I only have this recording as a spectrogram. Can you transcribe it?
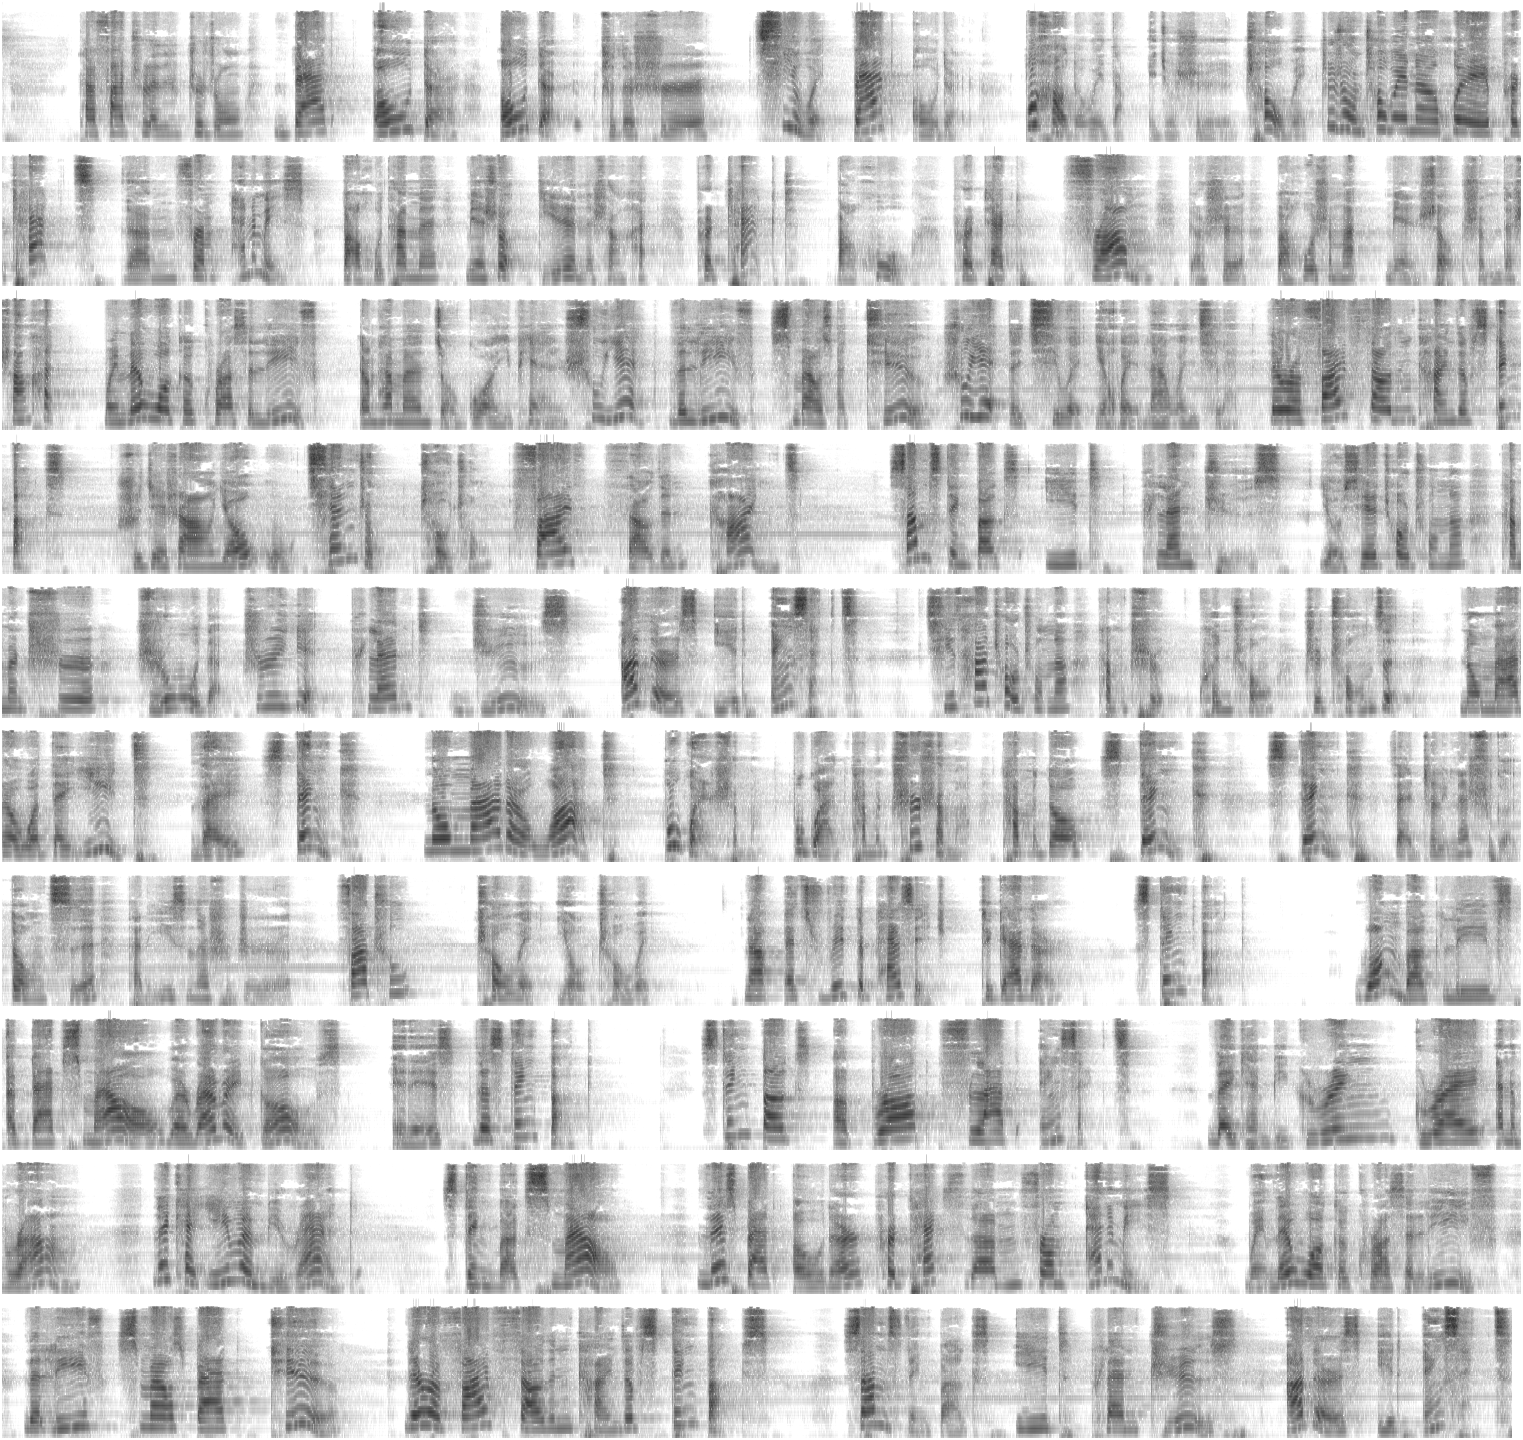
它发出来的这种 bad odor，odor 指的是气味，bad odor 不好的味道，也就是臭味。这种臭味呢，会 protect them from enemies，保护他们免受敌人的伤害。protect 保护，protect from 表示保护什么，免受什么的伤害。When they walk across a leaf. 当他们走过一片树叶，the leaf smells bad too。树叶的气味也会难闻起来。There are five thousand kinds of stink bugs。世界上有五千种臭虫，five thousand kinds。Some stink bugs eat plant juice。有些臭虫呢，它们吃植物的汁液，plant juice。Others eat insects。其他臭虫呢，它们吃 昆虫吃虫子。No matter what they eat, they stink. No matter what，不管什么，不管他们吃什么，他们都 stink。Stink 在这里呢是个动词，它的意思呢是指发出臭味，有臭味。Now let's read the passage together. Stink bug. One bug leaves a bad smell wherever it goes. It is the stink bug. Stink bugs are broad, flat insects. They can be green, gray, and brown. They can even be red. Stink bugs smell. This bad odor protects them from enemies. When they walk across a leaf, the leaf smells bad too. There are 5,000 kinds of stink bugs. Some stink bugs eat plant juice. Others eat insects.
